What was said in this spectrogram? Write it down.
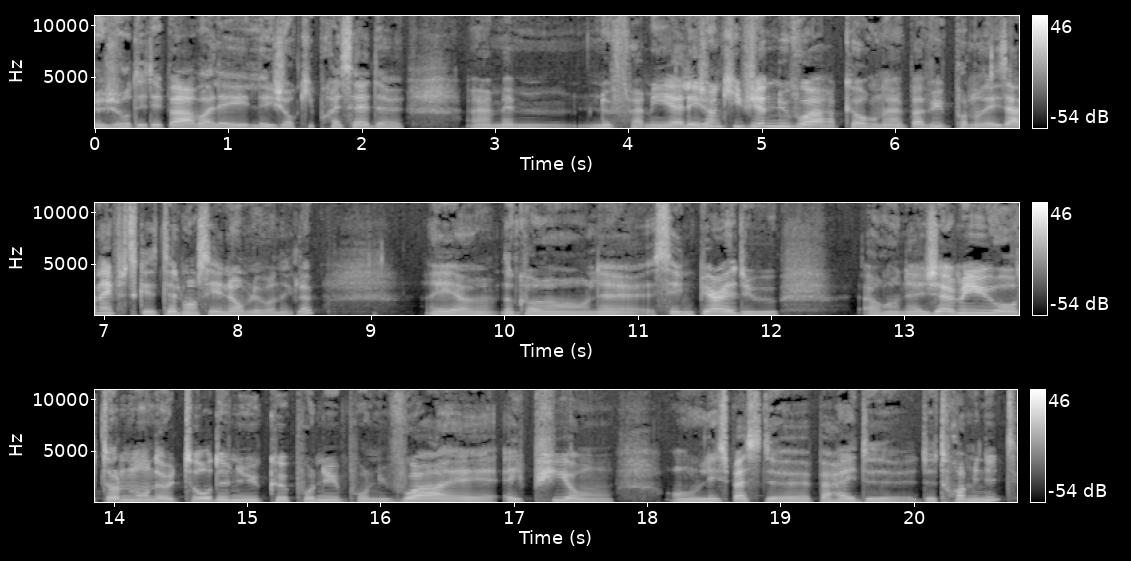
Le jour des départs, bon, les, les jours qui précèdent, euh, euh, même nos familles, euh, les gens qui viennent nous voir qu'on n'a pas vu pendant des années, parce que tellement c'est énorme le Vendée Club. Et euh, donc on a- c'est une période où on n'a jamais eu autant de monde autour de nous que pour nous, pour nous voir. Et, et puis on, en l'espace de pareil de, de trois minutes,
